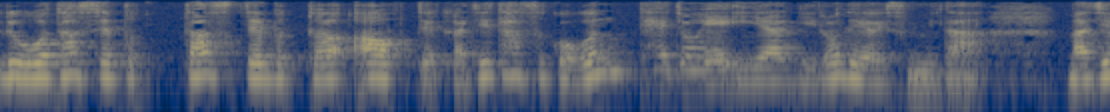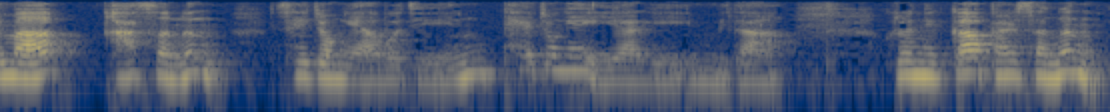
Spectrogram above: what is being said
그리고 다섯째부터 아홉째까지 다섯 곡은 태조의 이야기로 되어 있습니다. 마지막 가서는 세종의 아버지인 태종의 이야기입니다. 그러니까 발상은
